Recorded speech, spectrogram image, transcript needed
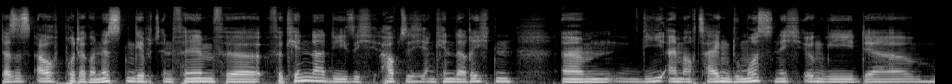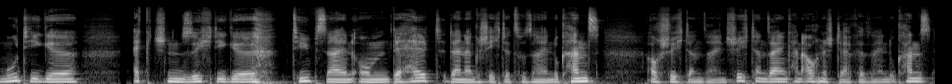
dass es auch Protagonisten gibt in Filmen für, für Kinder, die sich hauptsächlich an Kinder richten, ähm, die einem auch zeigen, du musst nicht irgendwie der mutige, actionsüchtige Typ sein, um der Held deiner Geschichte zu sein. Du kannst auch schüchtern sein. Schüchtern sein kann auch eine Stärke sein. Du kannst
